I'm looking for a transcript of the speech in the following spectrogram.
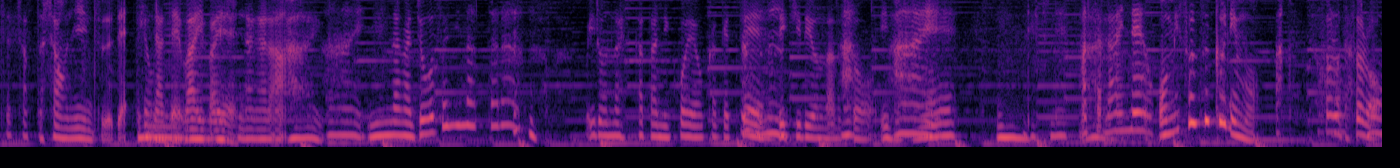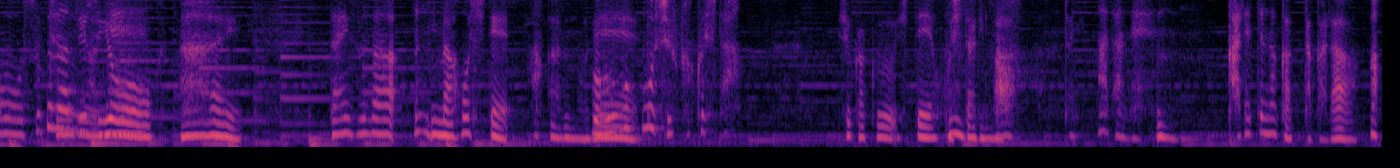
じゃあちょっと少人数でみんなでワイワイしながら。ははい。い。みんなが上手になったら、いろんな方に声をかけてうんうんできるようになるといいですね。うんですね。また来年お味噌作りも。あそろそろもうすぐなんですよ。準備をはい。大豆がうん今干してあるのおで、ーもう収穫した？本収穫して干してあります。まだねうん。枯れてなかったから。あ、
